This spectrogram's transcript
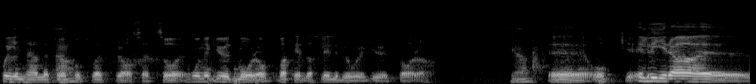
få in henne på, Ja. på, på ett bra sätt. Så hon är gudmor och Matildas lillebror är gudfar. Ja. Eh, och Elvira eh,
